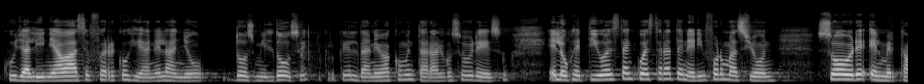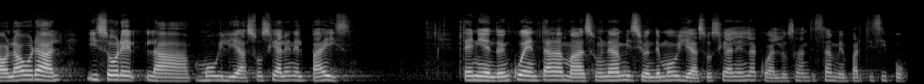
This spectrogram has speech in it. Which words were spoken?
cuya línea base fue recogida en el año 2012, yo creo que el DANE va a comentar algo sobre eso. El objetivo de esta encuesta era tener información sobre el mercado laboral y sobre la movilidad social en el país, teniendo en cuenta además una misión de movilidad social en la cual los Andes también participó.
